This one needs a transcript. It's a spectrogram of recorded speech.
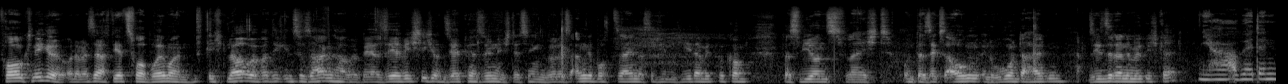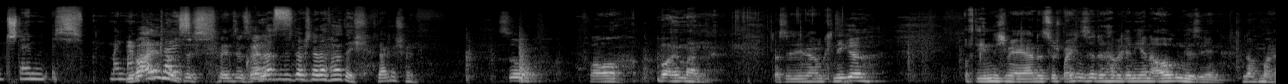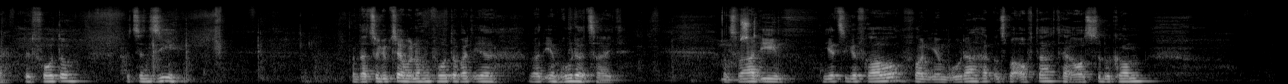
Frau Knigge, oder besser gesagt jetzt Frau Bollmann, ich glaube, was ich Ihnen zu sagen habe, wäre sehr wichtig und sehr persönlich. Deswegen würde es angebracht sein, dass natürlich jeder mitbekommt, dass wir uns vielleicht unter sechs Augen in Ruhe unterhalten. Sehen Sie da eine Möglichkeit? Ja, aber dann schnell. Ich. Mein Wir beeilen uns. Das- Wenn Sie uns reinlassen, sind wir schneller fertig. Dankeschön. So, Frau Bollmann, dass Sie den Namen Knigge, auf den nicht mehr gerne zu sprechen sind, das habe ich an Ihren Augen gesehen. Nochmal, das Foto, das sind Sie. Und dazu gibt es ja wohl noch ein Foto, was, ihr, was Ihrem Bruder zeigt. Und zwar die jetzige Frau von Ihrem Bruder hat uns beauftragt, herauszubekommen,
